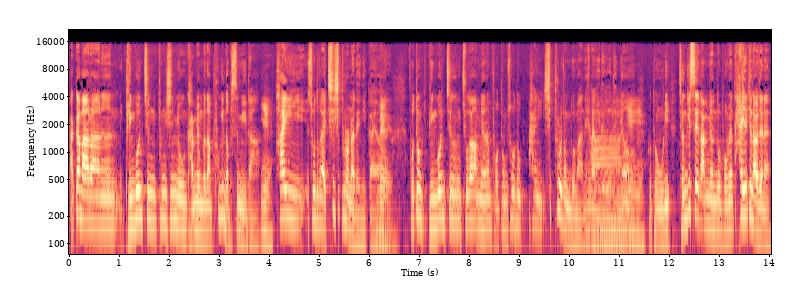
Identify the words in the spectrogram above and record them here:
아까 말하는 빈곤층 통신요금 감면보다 폭이 높습니다. 예. 하위 소득하위 70%나 되니까요. 네. 보통 빈곤층 추가 감면은 보통 소득 하위 10% 정도만 해당이 아, 되거든요. 예, 예. 보통 우리 전기세 감면도 보면 다 이렇게 나오잖아요.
